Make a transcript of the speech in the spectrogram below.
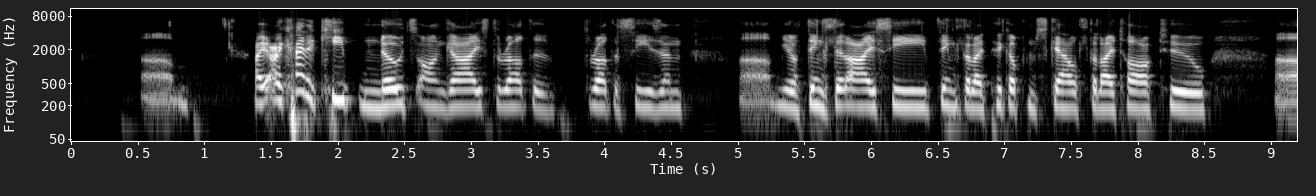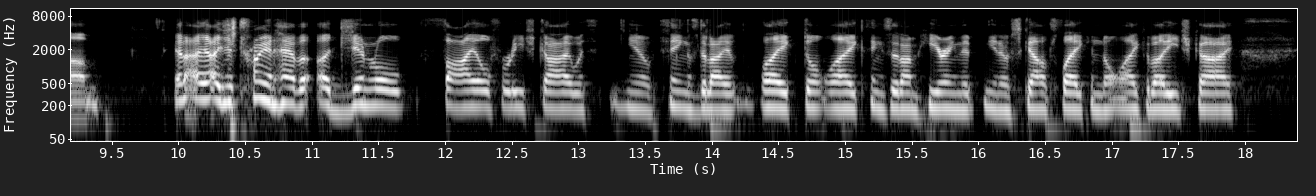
Um, I, I kind of keep notes on guys throughout the throughout the season. Um, you know, things that I see, things that I pick up from scouts that I talk to, um, and I, I, just try and have a, a, general file for each guy with you know things that I like, don't like, things that I'm hearing that you know scouts like and don't like about each guy.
